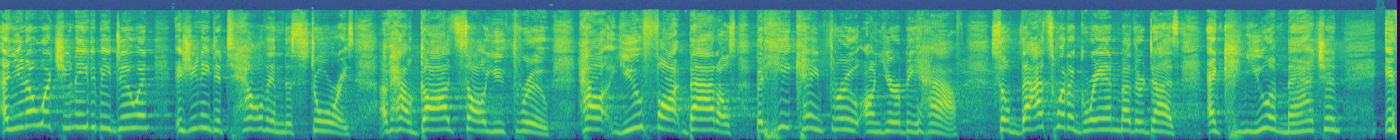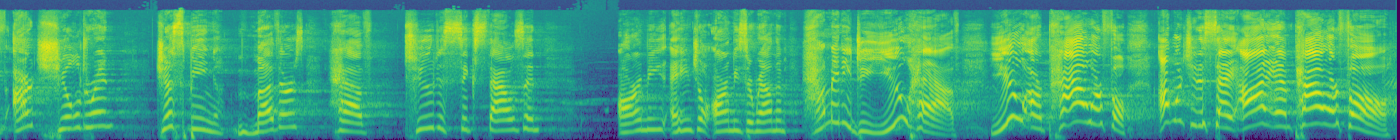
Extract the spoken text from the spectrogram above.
And you know what you need to be doing? Is you need to tell them the stories of how God saw you through, how you fought battles, but He came through on your behalf. So, that's what a grandmother does. And can you imagine if our children, just being mothers, have two to 6,000 army, angel armies around them. How many do you have? You are powerful. I want you to say, I am powerful.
